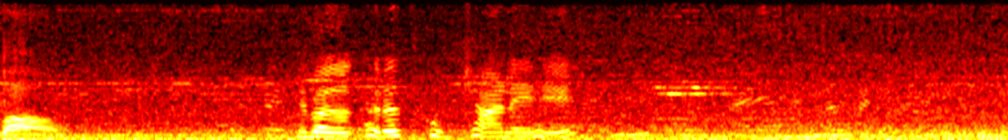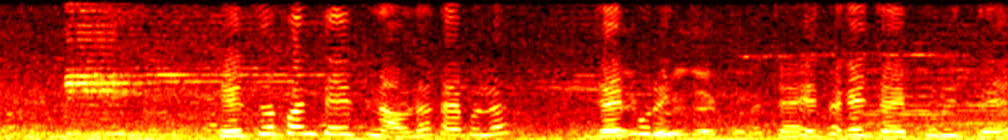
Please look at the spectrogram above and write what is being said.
वाव हे बघा खरंच खूप छान आहे हे. ह्याचं पण तेच नाव ना काय बोलत जयपुरी. अच्छा हे सगळे जयपुरीच. आहे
